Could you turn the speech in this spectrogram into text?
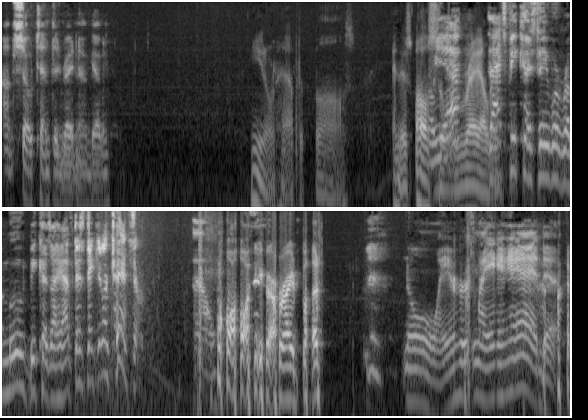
I'm so tempted right now, Gavin. You don't have the balls. And there's also oh, yeah? That's because they were removed because I have testicular cancer. Ow. oh, you're alright, bud. No, I hurt my head. I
